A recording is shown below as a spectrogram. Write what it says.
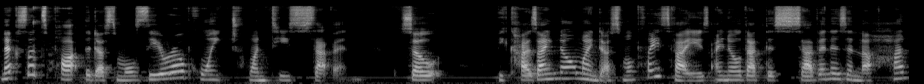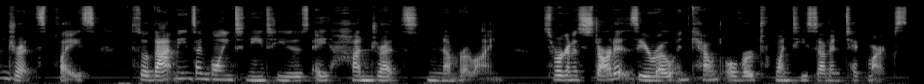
Next, let's plot the decimal 0.27. So because I know my decimal place values, I know that this 7 is in the hundredths place, so that means I'm going to need to use a hundredths number line. So we're going to start at 0 and count over 27 tick marks.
